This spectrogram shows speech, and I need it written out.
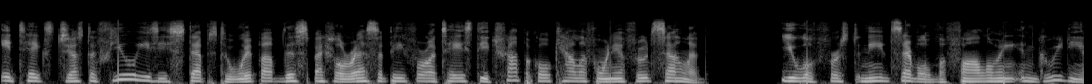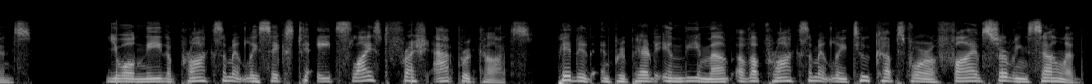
it takes just a few easy steps to whip up this special recipe for a tasty tropical California fruit salad. You will first need several of the following ingredients. You will need approximately 6 to 8 sliced fresh apricots, pitted and prepared in the amount of approximately 2 cups for a 5-serving salad.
